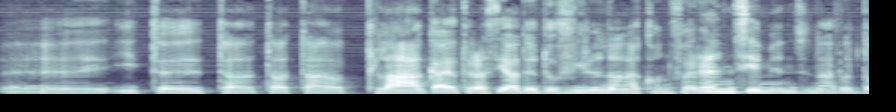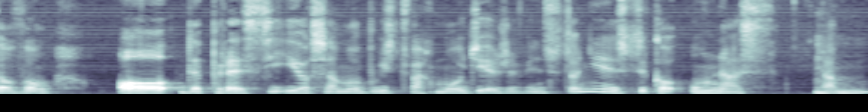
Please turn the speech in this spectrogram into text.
E, I te, ta, ta, ta plaga. Ja teraz jadę do Wilna na konferencję międzynarodową o depresji i o samobójstwach młodzieży. Więc to nie jest tylko u nas. Tam mhm.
